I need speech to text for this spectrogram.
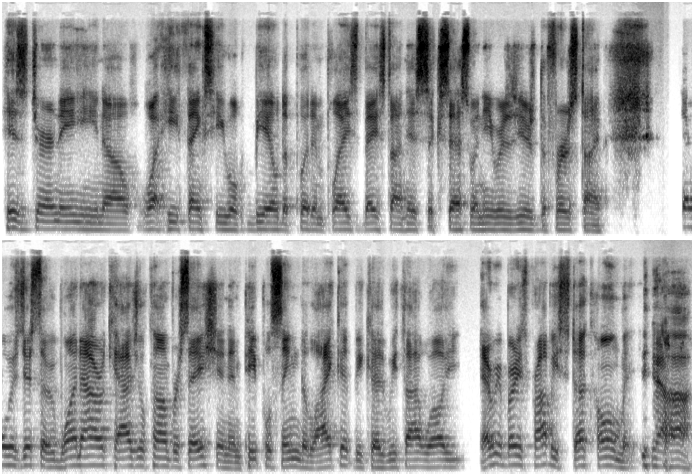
his journey, you know, what he thinks he will be able to put in place based on his success when he was here the first time. It was just a one hour casual conversation, and people seemed to like it because we thought, well, everybody's probably stuck home Yeah.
